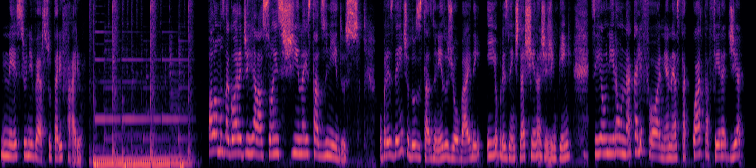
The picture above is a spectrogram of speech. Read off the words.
nesse universo tarifário. Falamos agora de relações China-Estados Unidos. O presidente dos Estados Unidos, Joe Biden, e o presidente da China, Xi Jinping, se reuniram na Califórnia nesta quarta-feira, dia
